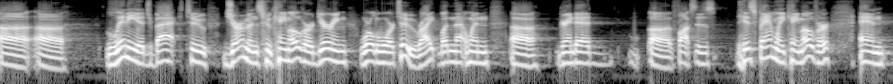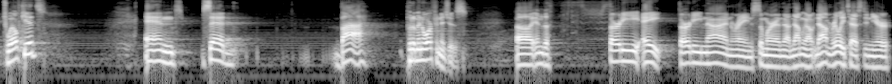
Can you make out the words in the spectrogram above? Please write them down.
Uh, uh, lineage back to Germans who came over during World War II, right? Wasn't that when uh, Granddad uh, Fox's his family came over and 12 kids? And said bye, put them in orphanages. Uh, in the 38 39 range, somewhere in there. Now I'm, now I'm really testing your,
